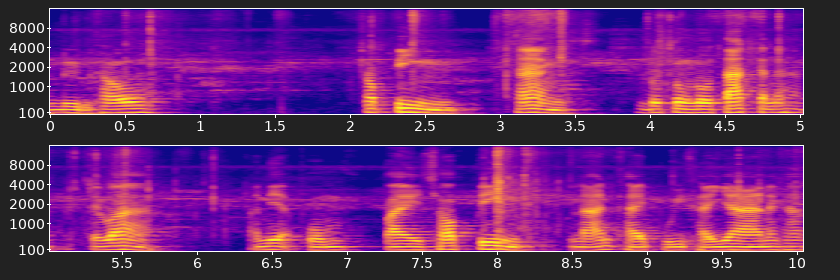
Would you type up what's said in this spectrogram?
คนอื่นเขาช้อปปิ้งห้างรถตรงโลตัสกันนะครับแต่ว่าอันเนี้ยผมไปช้อปปิ้งร้านขายปุ๋ยขายยานะครับ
